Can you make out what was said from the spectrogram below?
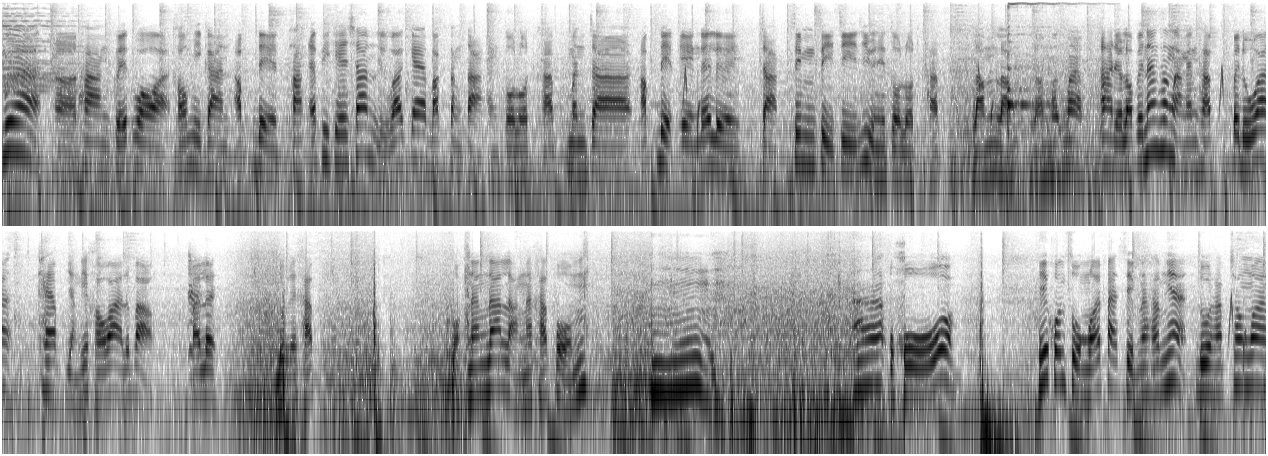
เมื่อเออทาง Great Wall อะเขามีการอัปเดตทางแอปพลิเคชัน หรือว่าแก้บั๊กต่างๆ ของตัวรถครับ มันจะอัปเดตเองได้เลยจากซิม 4G ที่อยู่ในตัวรถครับ ล้ำล้ำล้ำมากๆอะเดี๋ยวเราไปนั่งข้างหลังกันครับ ไปดูว่าแคบอย่างที่เขาว่าหรือเปล่าไปเลย ดูเลยครับเบอกนั่งด้านหลังนะครับผม อืมอ่าโอ้โห นี่คนสูง 180 นะครับเนี่ย ดูครับช่องว่าง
